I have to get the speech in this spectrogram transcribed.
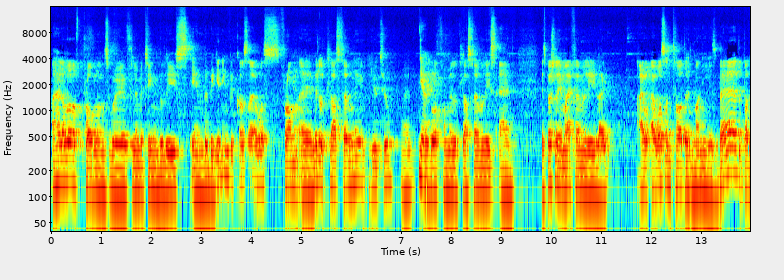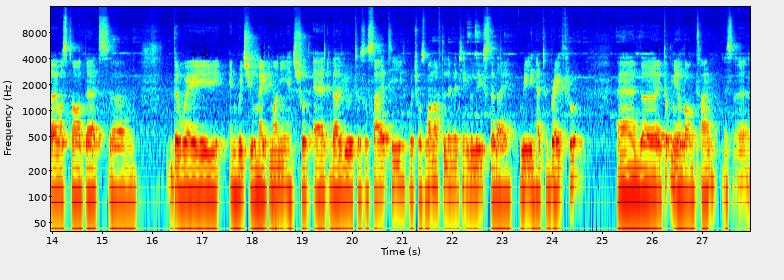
I had a lot of problems with limiting beliefs in the beginning because I was from a middle class family. You too, right? Yeah. We're both from middle class families, and especially in my family, like I, I wasn't taught that money is bad, but I was taught that um, the way in which you make money should add value to society, which was one of the limiting beliefs that I really had to break through and uh, it took me a long time uh,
